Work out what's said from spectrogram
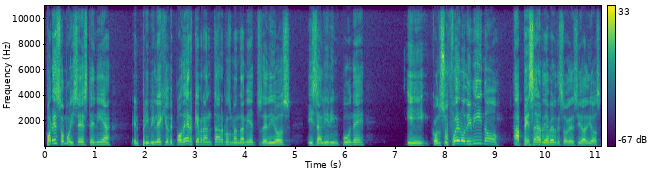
Por eso Moisés tenía el privilegio de poder quebrantar los mandamientos de Dios y salir impune y con su fuero divino, a pesar de haber desobedecido a Dios,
